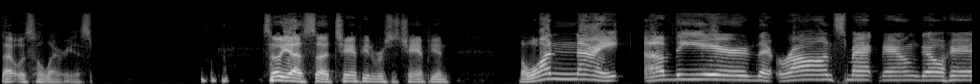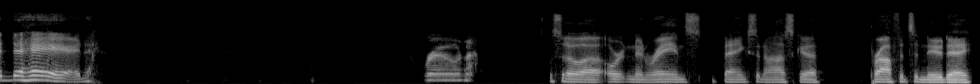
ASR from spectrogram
that was hilarious. So yes, uh, champion versus champion. The one night of the year that Raw and SmackDown go head to head. Rune. So uh, Orton and Reigns, Banks and Asuka, Profits and New Day,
